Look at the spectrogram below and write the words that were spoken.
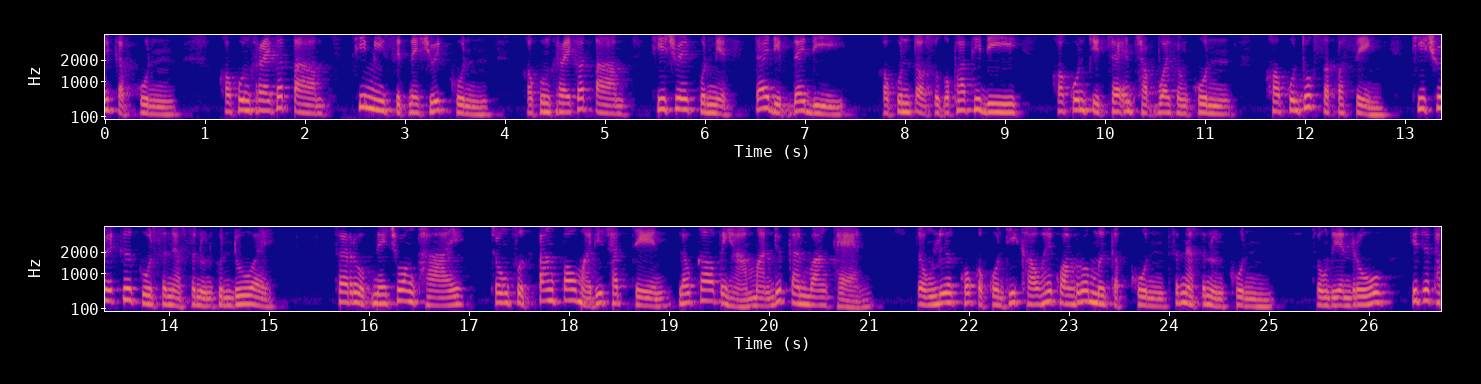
ให้กับคุณ ขอบคุณใครก็ตามที่มีสิทธิ์ในชีวิตคุณ ขอบคุณใครก็ตามที่ช่วยคุณเนี่ยได้ดิบได้ดี ขอบคุณต่อสุขภาพที่ดี ขอบคุณจิตใจอันฉับไวของคุณ ขอบคุณทุกสรรพสิ่งที่ช่วยเกื้อกูลสนับสนุนคุณด้วย สรุปในช่วงท้าย จงฝึกตั้งเป้าหมายที่ชัดเจน แล้วก้าวไปหามันด้วยการวางแผน จงเลือกคบกับคนที่เขาให้ความร่วมมือกับคุณ สนับสนุนคุณ จงเรียนรู้ที่จะท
